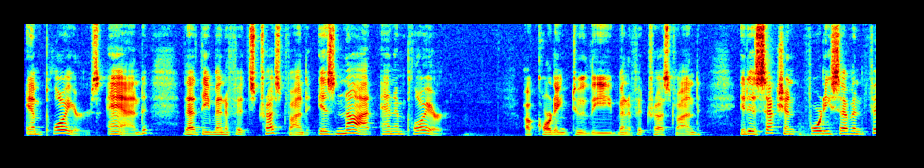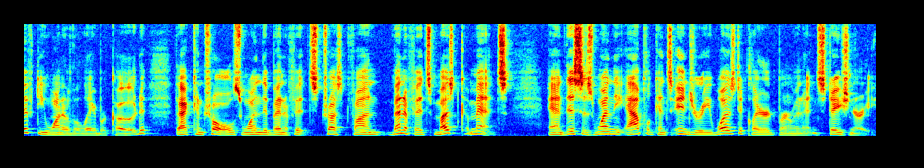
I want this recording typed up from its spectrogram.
employers and that the Benefits Trust Fund is not an employer. According to the Benefit Trust Fund, it is Section 4751 of the Labor Code that controls when the Benefits Trust Fund benefits must commence and this is when the applicant's injury was declared permanent and stationary.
